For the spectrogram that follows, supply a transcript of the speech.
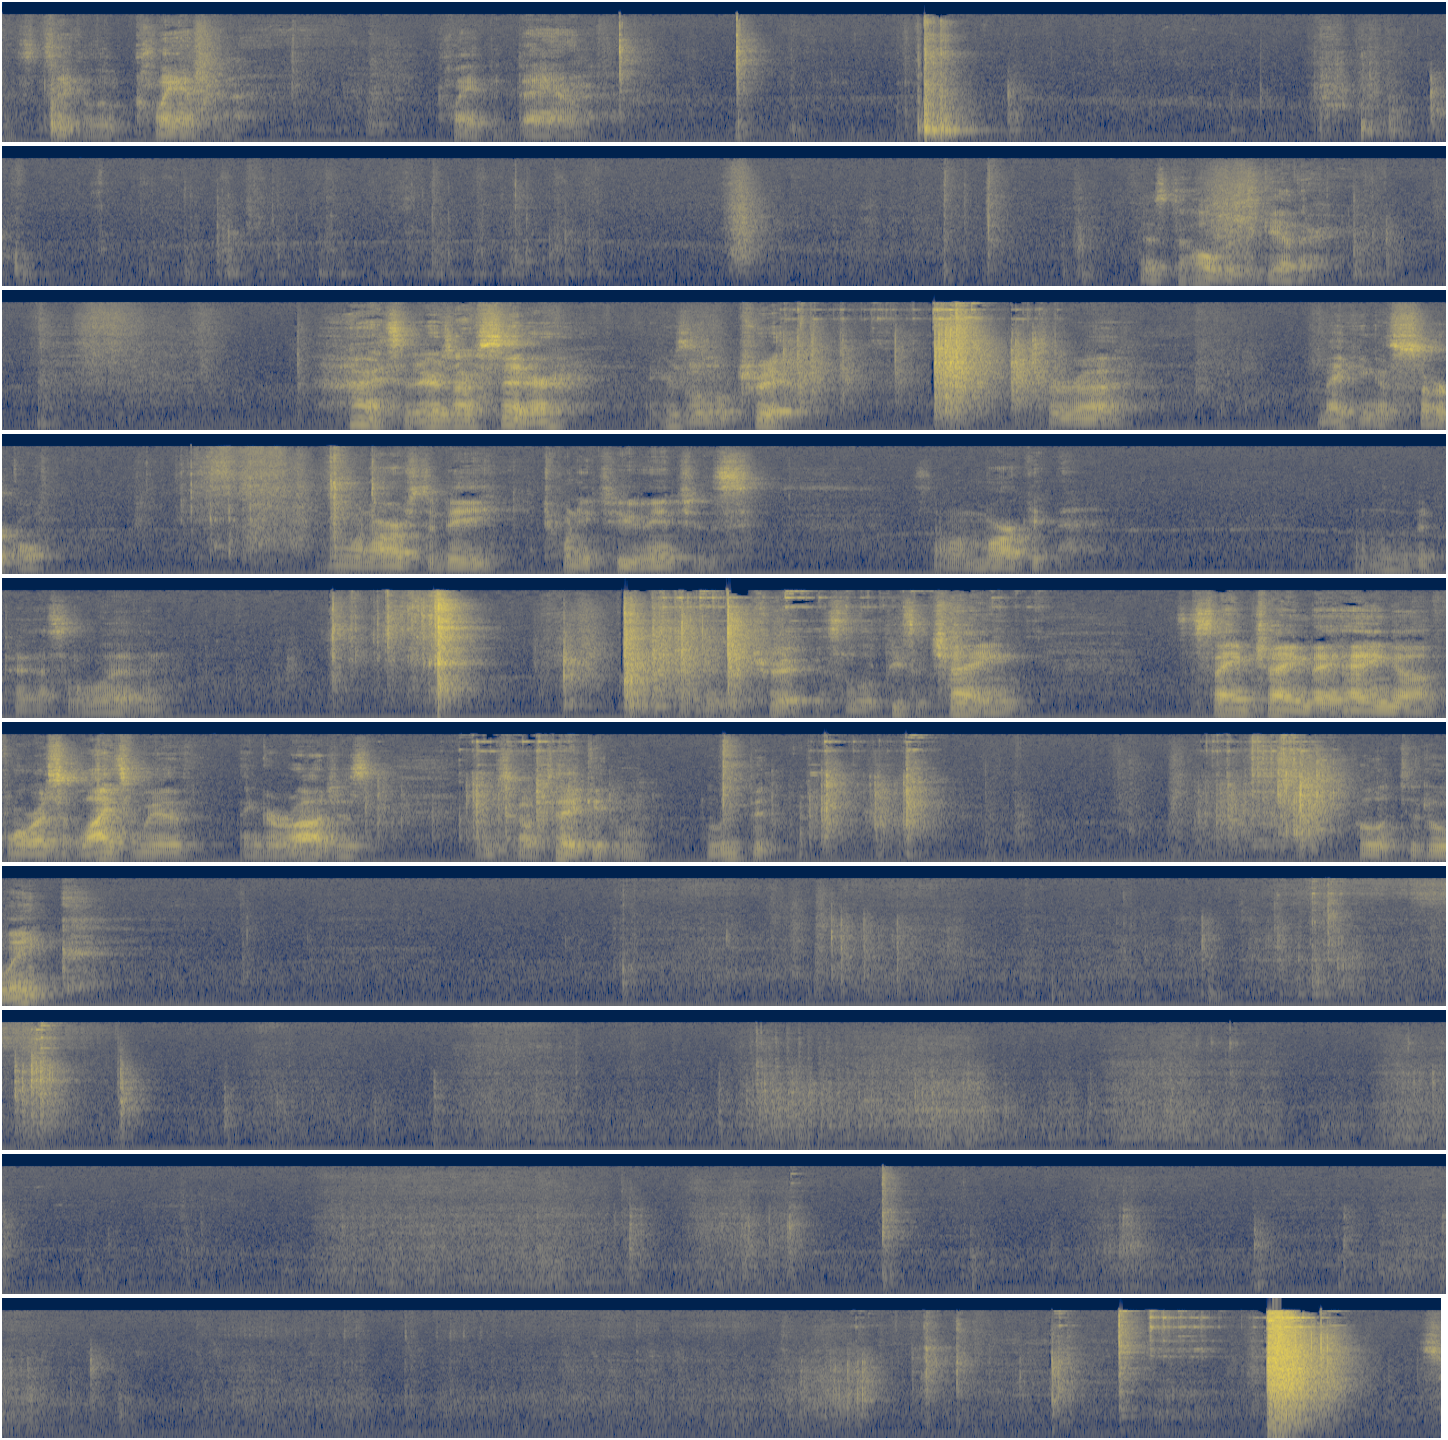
Let's take a little clamp and clamp it down. just to hold it together. Alright, so there's our center. Here's a little trick for uh, making a circle. We want ours to be 22 inches. So I'm going to mark it a little bit past 11. Here's a trick. It's a little piece of chain. It's the same chain they hang uh, fluorescent lights with in garages. I'm just going to take it and loop it pull it to the link.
